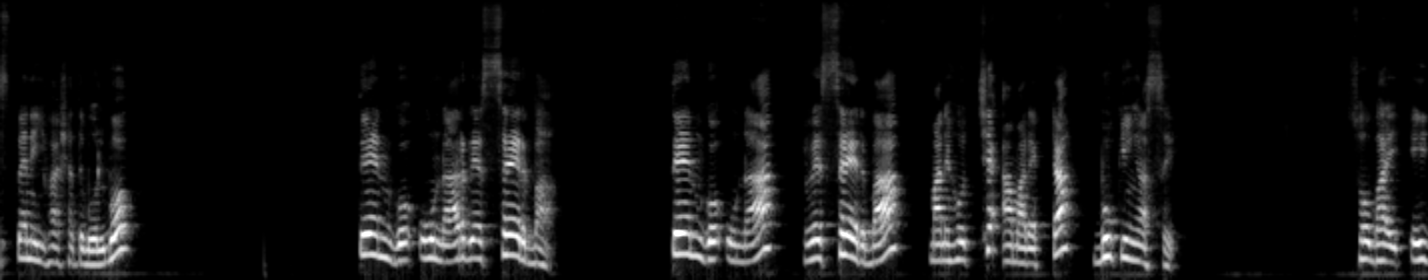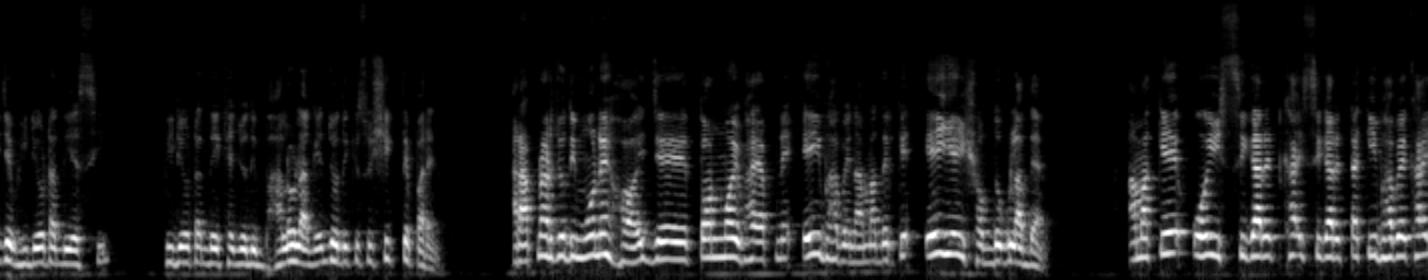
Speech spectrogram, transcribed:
স্প্যানিশ ভাষাতে বলব, tengo una reserva tengo una reserva মানে হচ্ছে আমার একটা বুকিং আছে। সো ভাই, এই যে ভিডিওটা দিয়েছি, ভিডিওটা দেখে যদি ভালো লাগে, যদি কিছু শিখতে পারেন। আর আপনার যদি মনে হয় যে, তন্ময় ভাই, আপনি এইভাবে না আমাদেরকে এই এই শব্দগুলা দেন। আমাকে ওই সিগারেট খাই, সিগারেটটা কীভাবে খাই,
